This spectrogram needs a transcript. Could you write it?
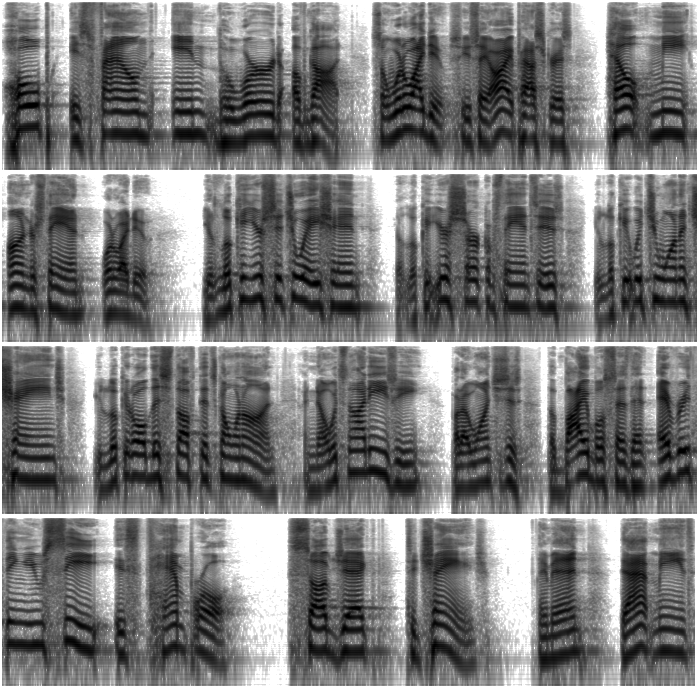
hope is found in the Word of God. So, what do I do? So, you say, All right, Pastor Chris, help me understand. What do I do? You look at your situation, you look at your circumstances, you look at what you want to change, you look at all this stuff that's going on. I know it's not easy, but I want you to say, the Bible says that everything you see is temporal, subject to change. Amen. That means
